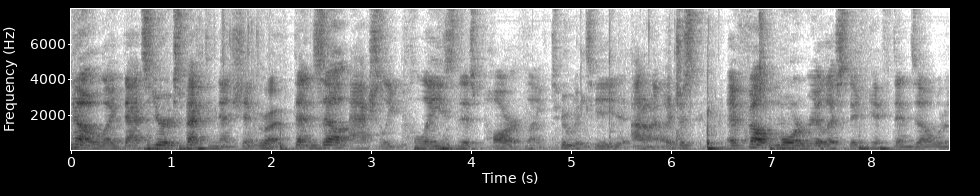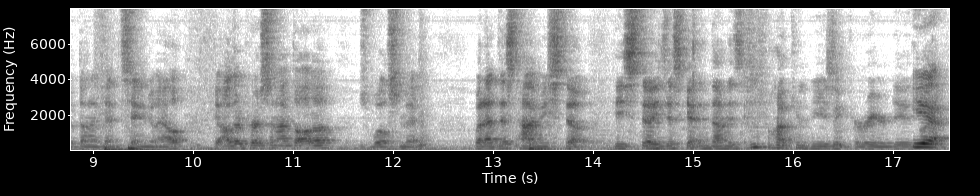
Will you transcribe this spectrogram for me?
know, like that's you're expecting that shit. Right. Denzel actually plays this part like to a T. I don't know. It just it felt more realistic if Denzel would have done it than Samuel L. The other person I thought of was Will Smith, but at this time he's still he's still just getting done his fucking music career, dude. Yeah, Like,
